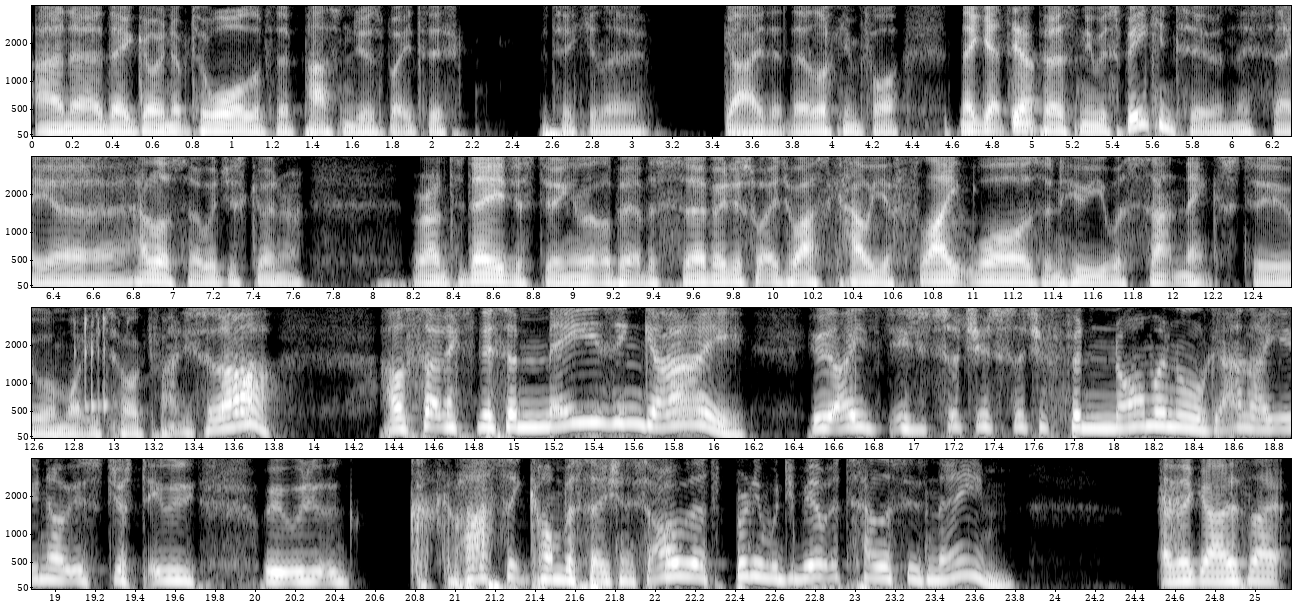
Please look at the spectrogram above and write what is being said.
and uh, they're going up to all of the passengers, but it's this particular guy that they're looking for. They get to Yep. the person he was speaking to, and they say, uh, "Hello, sir. We're just going around today, just doing a little bit of a survey. Just wanted to ask how your flight was and who you were sat next to and what you talked about." He said, "Oh." I was sat next to this amazing guy. He, he's, he's such a such a phenomenal guy. Like you know, it's just it, was- it a classic conversation. Said, "Oh, that's brilliant. Would you be able to tell us his name?" And the guy's like,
